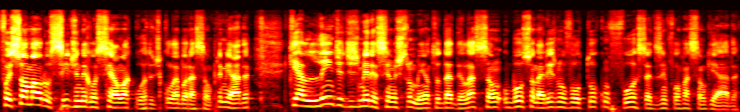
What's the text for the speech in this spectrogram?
Foi só Mauro Cid negociar um acordo de colaboração premiada que, além de desmerecer o instrumento da delação, o bolsonarismo voltou com força à desinformação guiada.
